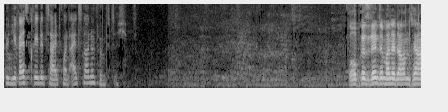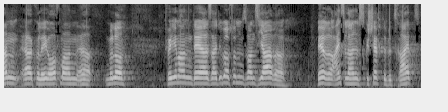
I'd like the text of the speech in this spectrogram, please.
für die Restredezeit von 1,59. Frau Präsidentin, meine Damen und Herren! Herr Kollege Hoffmann, Herr Müller! Für jemanden, der seit über 25 Jahren mehrere Einzelhandelsgeschäfte betreibt,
